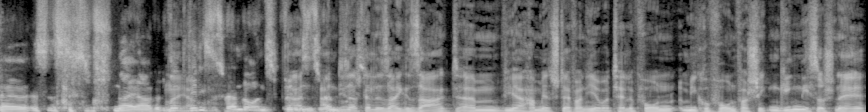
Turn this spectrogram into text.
äh, es ist, naja, Naja. wenigstens hören wir uns. An, hören an dieser uns. Stelle sei gesagt, ähm, wir haben jetzt Stefan hier über Telefon, Mikrofon verschicken ging nicht so schnell.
